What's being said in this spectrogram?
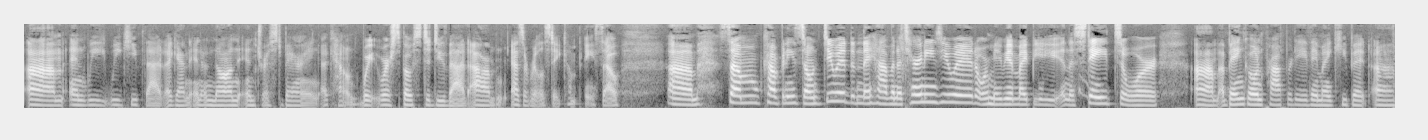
um, and we we keep that again in a non interest bearing account. We, we're supposed to do that um, as a real estate company. So. Um, some companies don't do it and they have an attorney do it, or maybe it might be in the state or um, a bank owned property. They might keep it uh,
